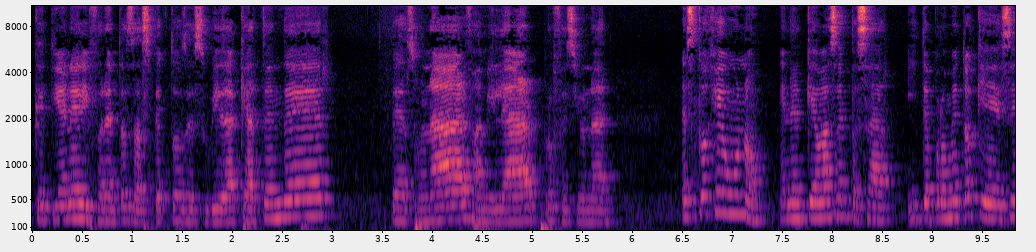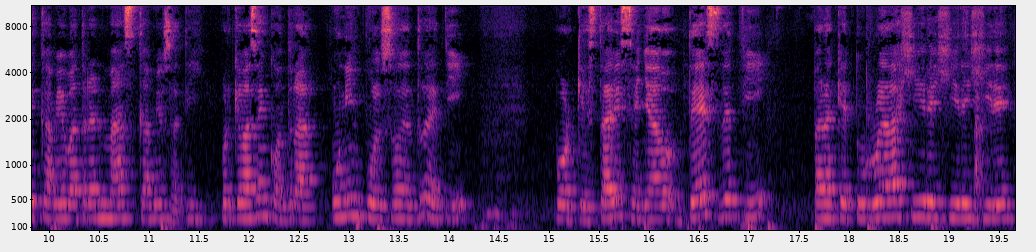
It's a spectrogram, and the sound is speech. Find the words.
que tiene diferentes aspectos de su vida que atender, personal, familiar, profesional. Escoge uno en el que vas a empezar y te prometo que ese cambio va a traer más cambios a ti, porque vas a encontrar un impulso dentro de ti, porque está diseñado desde ti para que tu rueda gire y gire y gire,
